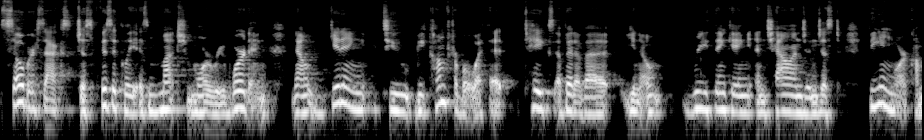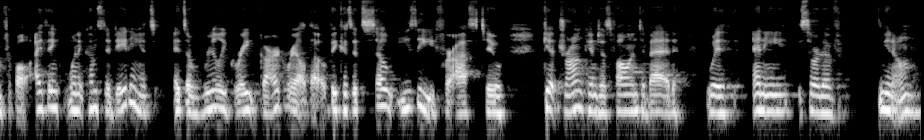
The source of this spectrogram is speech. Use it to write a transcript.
sober sex just physically is much more rewarding. Now, getting to be comfortable with it takes a bit of a, you know, rethinking and challenge and just being more comfortable. I think when it comes to dating, it's it's a really great guardrail though, because it's so easy for us to get drunk and just fall into bed with any sort of you know,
